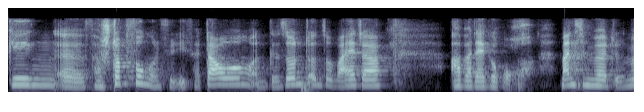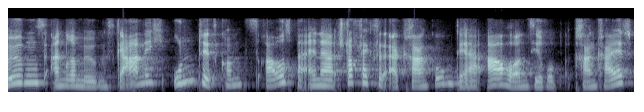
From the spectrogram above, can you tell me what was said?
gegen äh, Verstopfung und für die Verdauung und gesund und so weiter. Aber der Geruch. Manche mögen es, andere mögen es gar nicht. Und jetzt kommt es raus, bei einer Stoffwechselerkrankung, der Ahornsirup-Krankheit,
